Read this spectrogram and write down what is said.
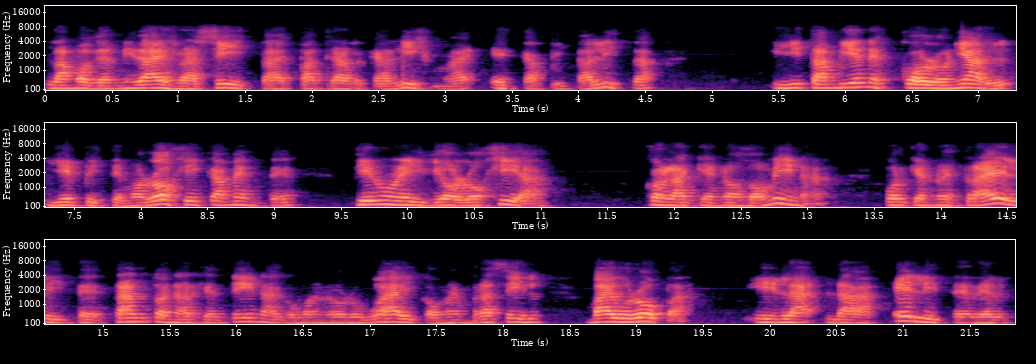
la modernidad es racista, es patriarcalismo, es capitalista y también es colonial y epistemológicamente tiene una ideología con la que nos domina, porque nuestra élite, tanto en Argentina como en Uruguay como en Brasil, va a Europa y la, la élite del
